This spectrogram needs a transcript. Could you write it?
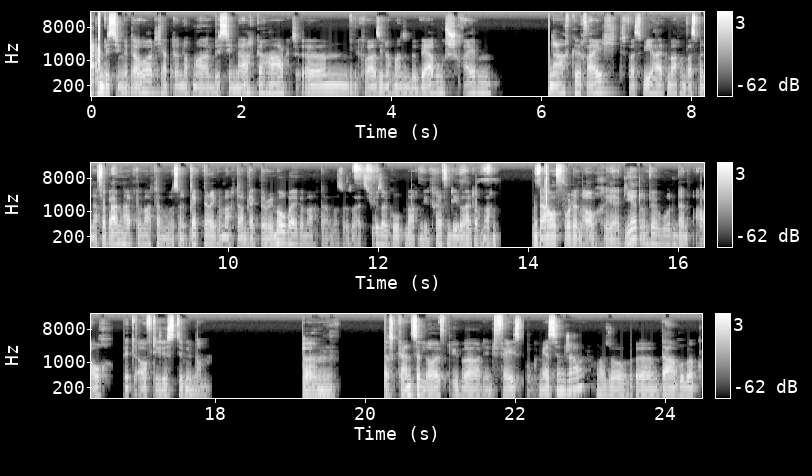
hat ein bisschen gedauert. Ich habe dann nochmal ein bisschen nachgehakt, ähm, quasi nochmal so ein Bewerbungsschreiben nachgereicht, was wir halt machen, was wir in der Vergangenheit gemacht haben, was wir mit BlackBerry gemacht haben, BlackBerry Mobile gemacht haben, was wir so als User Group machen, die Treffen, die wir halt auch machen. Und darauf wurde dann auch reagiert und wir wurden dann auch mit auf die Liste genommen. Ähm, das Ganze läuft über den Facebook Messenger, also ähm, darüber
